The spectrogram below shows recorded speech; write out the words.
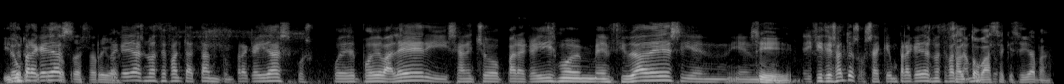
Y un paracaídas, paracaídas no hace falta tanto. Un paracaídas pues puede, puede valer y se han hecho paracaidismo en, en ciudades y en, y en Sí. edificios altos. O sea que un paracaídas no hace falta Salto mucho. base que se llama.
